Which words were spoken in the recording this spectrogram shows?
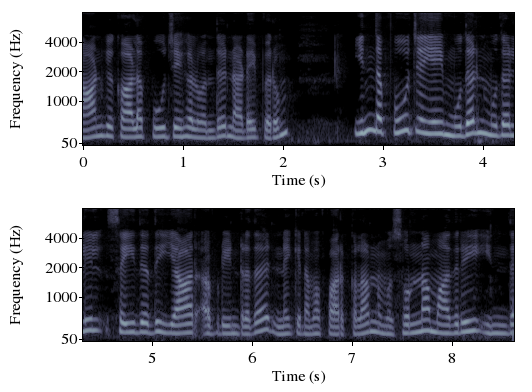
நான்கு கால பூஜைகள் வந்து நடைபெறும். இந்த பூஜையை முதன் முதலில் செய்தது யார் அப்படின்றத இன்றைக்கி நம்ம பார்க்கலாம். நம்ம சொன்ன மாதிரி இந்த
